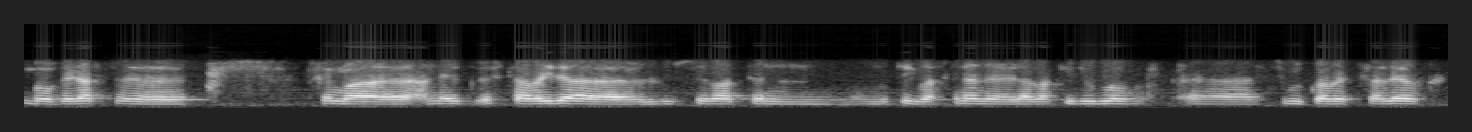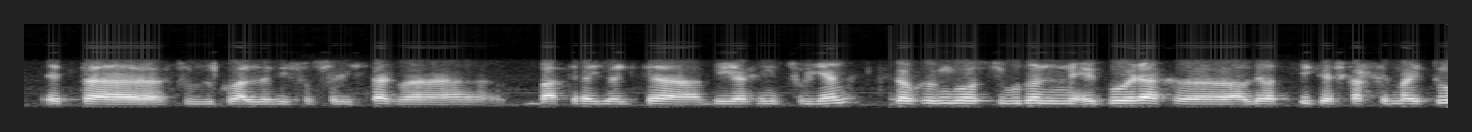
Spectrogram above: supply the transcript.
Bo, beraz, e, zema, ez da baida luze baten ondutik bazkenan erabaki dugu e, zuguko abertzaleok eta zuguko aldebi sozialistak ba, batera joaitea bigarren itzulian. Gauk egungo ziguruen egoerak uh, alde batetik eskartzen baitu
